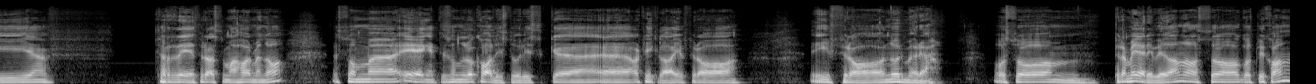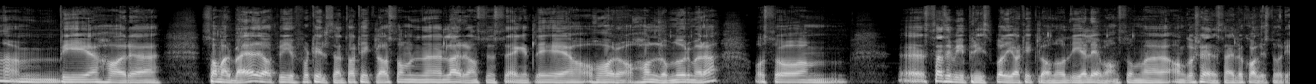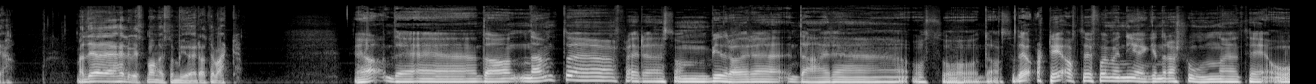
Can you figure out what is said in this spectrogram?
tre tror jeg som jeg har med nå, som er egentlig sånne lokalhistoriske artikler fra Nordmøre. Og så mm, premierer vi dem da, så godt vi kan. Vi har eh, samarbeidet, at vi får tilsendt artikler som lærerne syns egentlig er, handler om Nordmøre. Og så mm, eh, setter vi pris på de artiklene og de elevene som eh, engasjerer seg i lokalhistorie. Men det er heldigvis mange som gjør etter hvert. Ja, det er da nevnt flere som bidrar der også da. Så det er artig at det får med nye generasjonen til å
